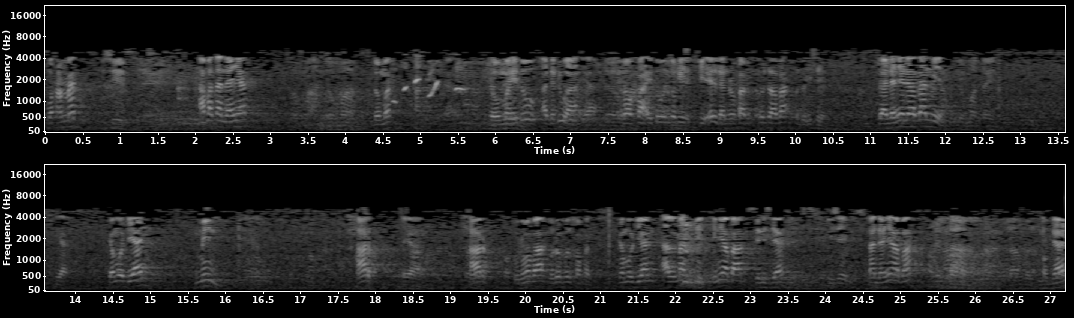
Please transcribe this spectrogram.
Muhammad Isim. apa tandanya? Doma. Doma. Doma itu ada dua ya. Rofa itu untuk fi'il dan rofa untuk apa? Untuk isim. Tandanya adalah tanwin. Ya. Kemudian min harf ya. Harf huruf apa? Huruful khafat. Kemudian al masjid. Ini apa? Jenisnya? Isim. Tandanya apa? Dan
